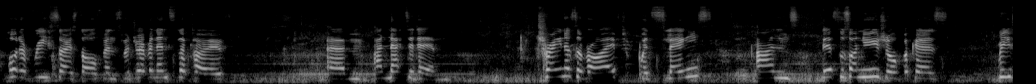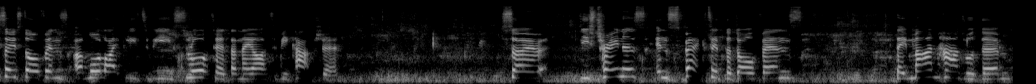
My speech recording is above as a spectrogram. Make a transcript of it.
a pod of Risso's dolphins were driven into the cove um, and netted in. Trainers arrived with slings, and this was unusual because Risso's dolphins are more likely to be slaughtered than they are to be captured. So these trainers inspected the dolphins, they manhandled them,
